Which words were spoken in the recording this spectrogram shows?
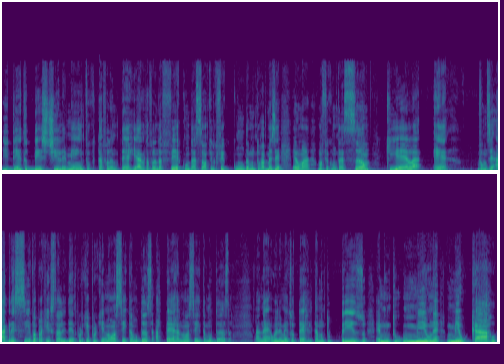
E dentro deste elemento que está falando terra e água, está falando da fecundação, aquilo que fecunda muito rápido, mas é, é uma, uma fecundação que ela é, vamos dizer, agressiva para quem está ali dentro. Por quê? Porque não aceita mudança. A terra não aceita mudança. Ah, né? O elemento terra está muito preso, é muito o meu, né? Meu carro,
